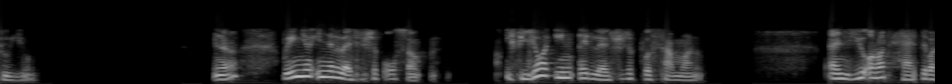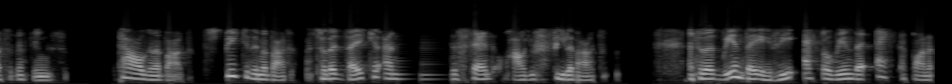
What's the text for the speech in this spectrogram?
to you. You know, when you're in a relationship, also, if you're in a relationship with someone and you are not happy about certain things, tell them about it, speak to them about it, so that they can understand how you feel about. And so that when they react or when they act upon it,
